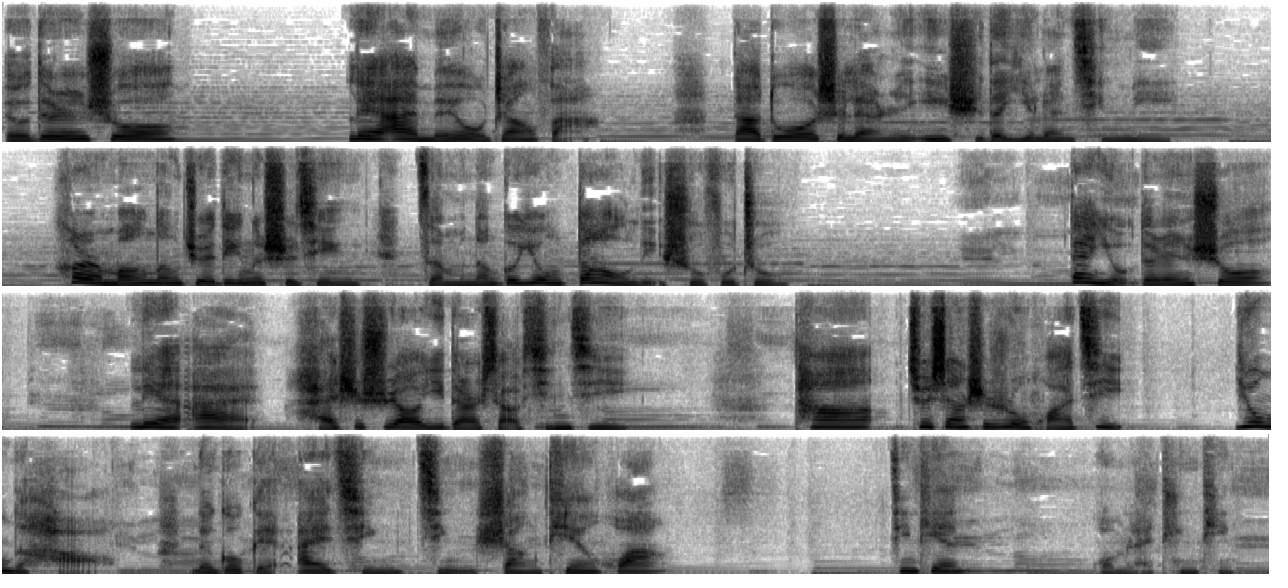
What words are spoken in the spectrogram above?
有的人说，恋爱没有章法，大多是两人一时的意乱情迷。荷尔蒙能决定的事情，怎么能够用道理束缚住？但有的人说，恋爱还是需要一点小心机，它就像是润滑剂，用得好，能够给爱情锦上添花。今天，我们来听听。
